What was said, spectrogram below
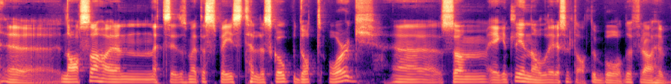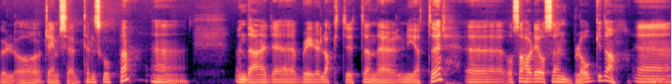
Eh, NASA har en nettside som heter spacetelescope.org, eh, som egentlig inneholder resultater både fra Hubble og James Webb-teleskopet. Eh, men der eh, blir det lagt ut en del nyheter. Eh, og så har de også en blogg, da, eh,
